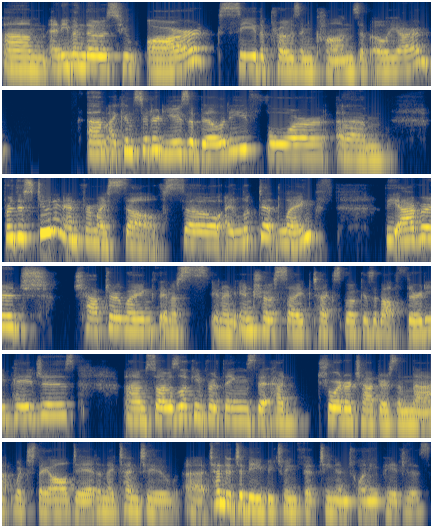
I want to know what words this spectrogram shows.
Um, and even those who are see the pros and cons of OER. Um, I considered usability for, um, for the student and for myself. So I looked at length. The average chapter length in, a, in an intro psych textbook is about 30 pages. Um, so I was looking for things that had shorter chapters than that, which they all did, and they tend to uh, tended to be between 15 and 20 pages.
